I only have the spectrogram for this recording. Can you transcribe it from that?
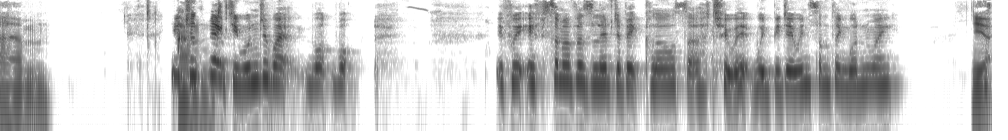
Um, it just makes you wonder what what what if we if some of us lived a bit closer to it, we'd be doing something, wouldn't we? Yeah,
